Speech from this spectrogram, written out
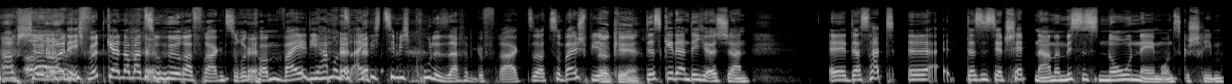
Ach schön, Leute, ich würde gerne nochmal zu Hörerfragen zurückkommen, weil die haben uns eigentlich ziemlich coole Sachen gefragt. So, zum Beispiel, Okay. das geht an dich, Özcan. Äh, Das hat, äh, das ist der Chatname, Mrs. No Name uns geschrieben.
